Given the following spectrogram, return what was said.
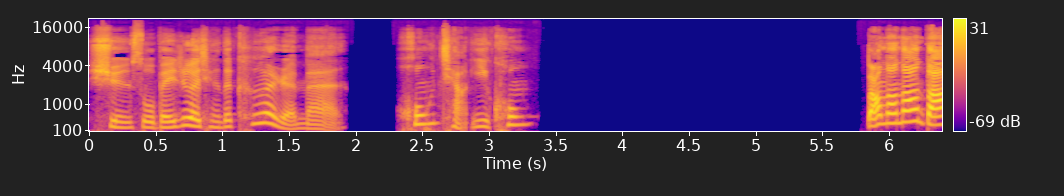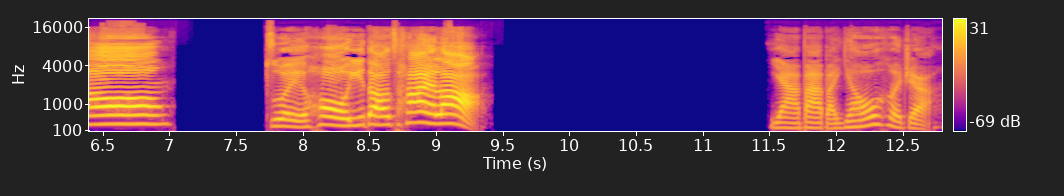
迅速被热情的客人们哄抢一空。当当当当，最后一道菜了！鸭爸爸吆喝着，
